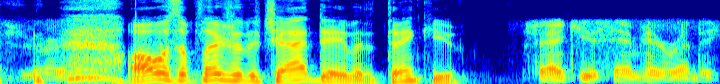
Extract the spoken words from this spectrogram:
Sure. Always a pleasure to chat, David. Thank you. Thank you. Same here, Randy.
